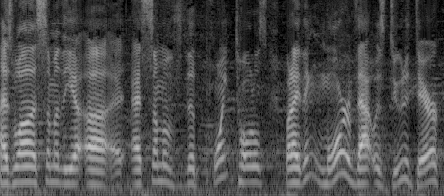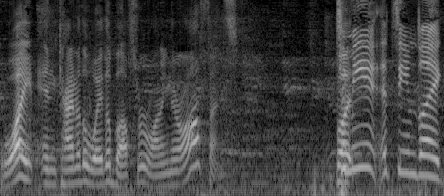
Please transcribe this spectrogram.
as well as some of the uh, as some of the point totals. But I think more of that was due to Derrick White and kind of the way the Buffs were running their offense. to me, it seemed like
